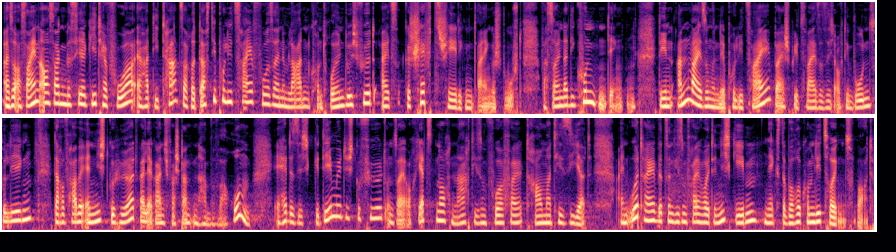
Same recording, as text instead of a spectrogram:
Also aus seinen Aussagen bisher geht hervor, er hat die Tatsache, dass die Polizei vor seinem Laden Kontrollen durchführt, als geschäftsschädigend eingestuft. Was sollen da die Kunden denken? Den Anweisungen der Polizei, beispielsweise sich auf den Boden zu legen, darauf habe er nicht gehört, weil er gar nicht verstanden habe, warum. Er hätte sich gedemütigt gefühlt und sei auch jetzt noch nach diesem Vorfall traumatisiert. Ein Urteil wird es in diesem Fall heute nicht geben. Nächste Woche kommen die Zeugen zu Wort.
